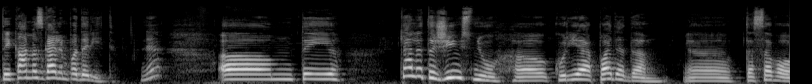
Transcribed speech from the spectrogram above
Tai ką mes galim padaryti? Ne? Um, tai keletą žingsnių, uh, kurie padeda uh, tą savo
